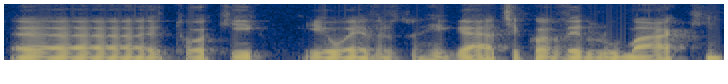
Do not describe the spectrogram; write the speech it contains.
Uh, eu estou aqui, eu, Everton Rigatti, com a Verlumac,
